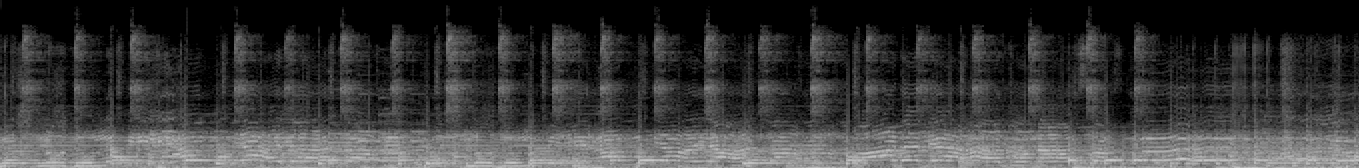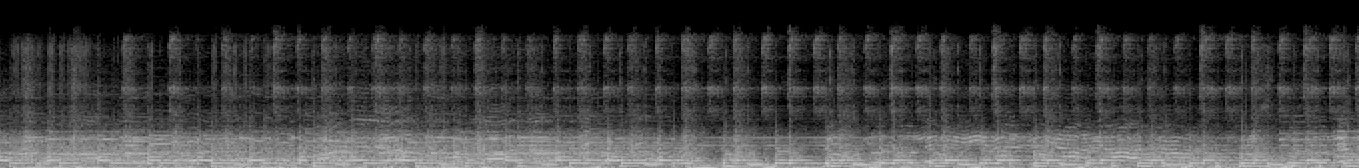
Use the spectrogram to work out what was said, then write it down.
विष्णू जुलमी अन्यायाचा विष्णू जुलमी अन्यायाचा पाडल्या गुन्हा विष्णू जुलमी विष्णू जुलमी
